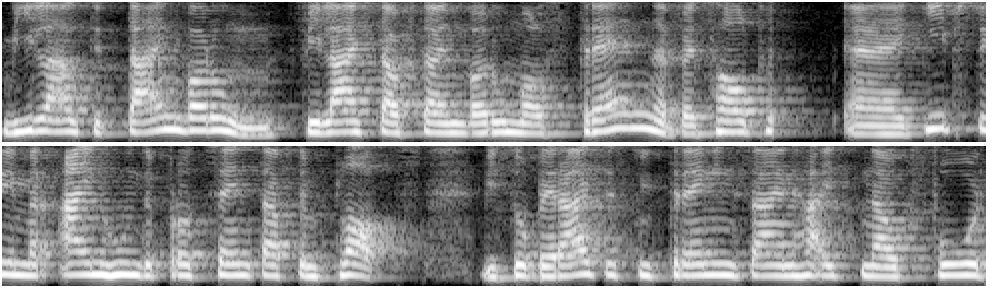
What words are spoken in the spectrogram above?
Wie lautet dein Warum? Vielleicht auch dein Warum als Trainer? Weshalb äh, gibst du immer 100% auf den Platz? Wieso bereitest du Trainingseinheiten auch vor,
